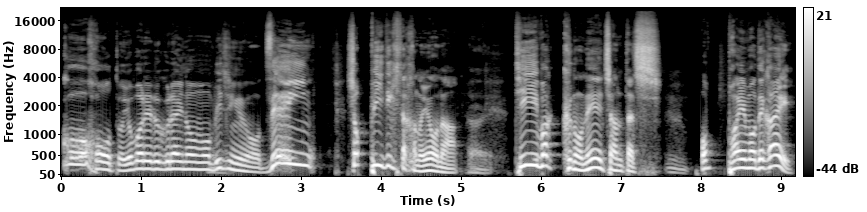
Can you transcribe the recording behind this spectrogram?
高峰と呼ばれるぐらいのもう美人を全員しょっぴいてきたかのようなはい。ティーバックの姉ちゃんたち、おっぱいもでかい、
